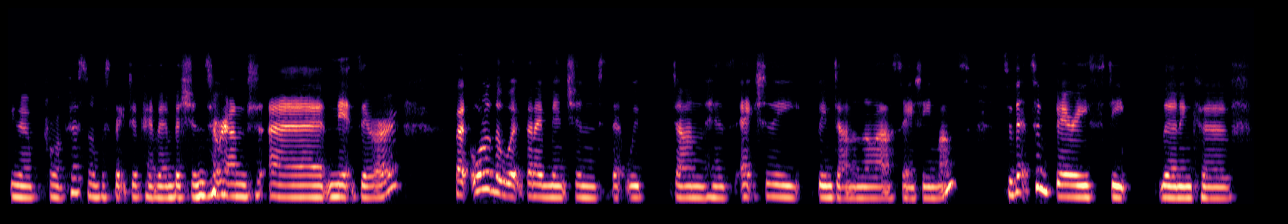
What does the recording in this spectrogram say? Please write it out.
you know, from a personal perspective, have ambitions around uh, net zero. But all of the work that I've mentioned that we've done has actually been done in the last 18 months. So that's a very steep learning curve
